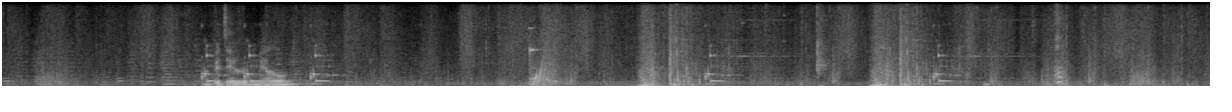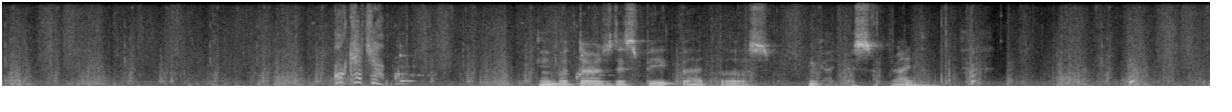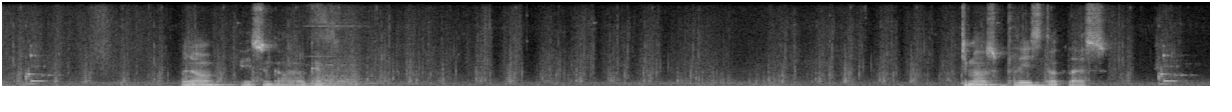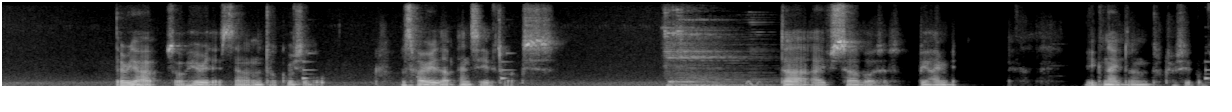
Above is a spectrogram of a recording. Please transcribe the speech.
Maybe they leave me alone. I'll catch up. Okay, but there's this big bad boss. Guys, right? Oh no, he's in color, okay. Timaeus, please talk less. There we are, so here it is, the elemental crucible. Let's fire it up and see if it works. The I've saw was behind me. Ignite elemental crucible.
